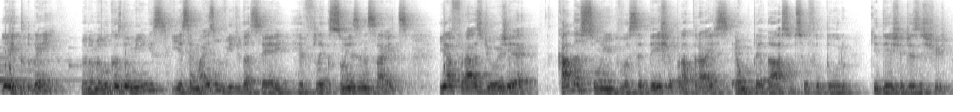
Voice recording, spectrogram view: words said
E aí, tudo bem? Meu nome é Lucas Domingues e esse é mais um vídeo da série Reflexões Insights. E a frase de hoje é: Cada sonho que você deixa para trás é um pedaço do seu futuro que deixa de existir.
